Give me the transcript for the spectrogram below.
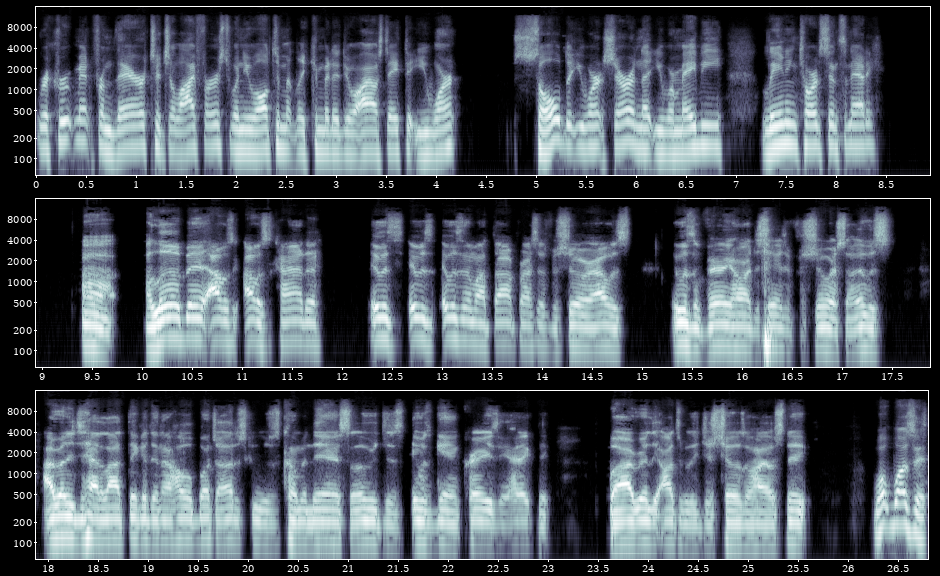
recruitment from there to July 1st when you ultimately committed to Ohio State that you weren't sold, that you weren't sure, and that you were maybe leaning towards Cincinnati? Uh, a little bit. I was, I was kind of, it was, it was, it was in my thought process for sure. I was, it was a very hard decision for sure. So it was, I really just had a lot of thinking. Then a whole bunch of other schools was coming in, so it was just, it was getting crazy and hectic. But I really ultimately just chose Ohio State. What was it?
